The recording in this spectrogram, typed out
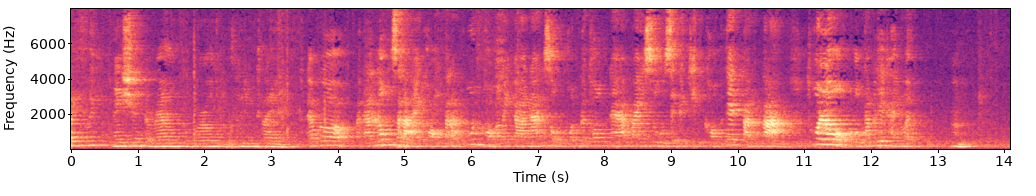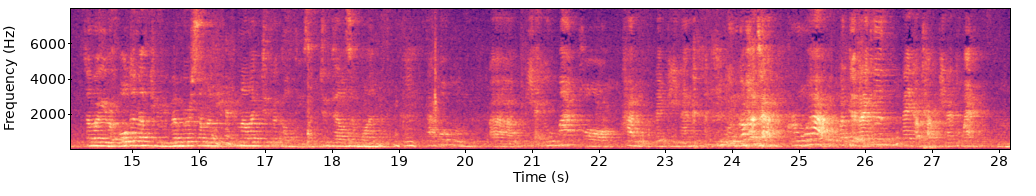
every nation around the world, including Thailand. แล้วก็การล่มสลายของตลาดหุ้นของอเมริกานั้นส่งผลกระทบนะไปสู่เศรษฐกิจของประเทศต่างๆ ทั่วโลกรวมทั้งประเทศไทยด้วย Hmm. Some of you are old enough to remember some of the economic difficulties of 2001. ถ้าพวกคุณเอ่อมีอายุมากพอทันในปีนั้น คุณก็จะรู้ว่ามันเกิดอะไรขึ้นในแถวๆปีนั้นถูกไหม Hmm.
